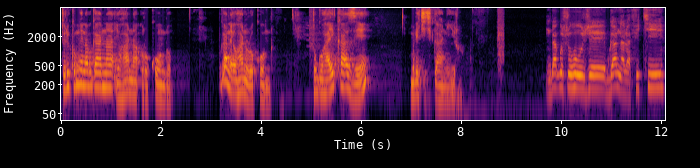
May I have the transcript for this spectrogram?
turi kumwe na bwana yohana urukundo. Bwana yohana urukundo tuguhaye ikaze muri iki kiganiro. Ndagushuhuje bwana rafiki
